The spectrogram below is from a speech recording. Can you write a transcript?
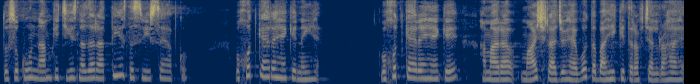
تو سکون نام کی چیز نظر آتی ہے اس تصویر سے آپ کو؟ وہ خود کہہ رہے ہیں کہ نہیں ہے۔ وہ خود کہہ رہے ہیں کہ ہمارا معاشرہ جو ہے وہ تباہی کی طرف چل رہا ہے۔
